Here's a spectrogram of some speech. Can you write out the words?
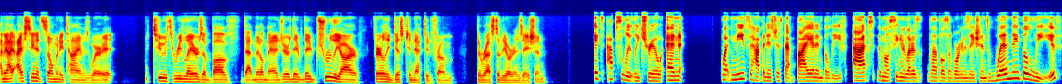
I mean, I, I've seen it so many times where it two, three layers above that middle manager, they they truly are fairly disconnected from the rest of the organization. It's absolutely true. And what needs to happen is just that buy-in and belief at the most senior levels levels of organizations when they believe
